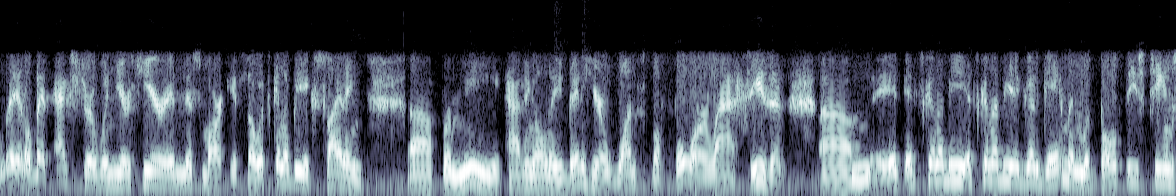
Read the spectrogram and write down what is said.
little bit extra when you're here in this market. So it's going to be exciting uh, for me, having only been here once before last season. Um, it, it's going to be it's going to be a good game, and with both these teams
